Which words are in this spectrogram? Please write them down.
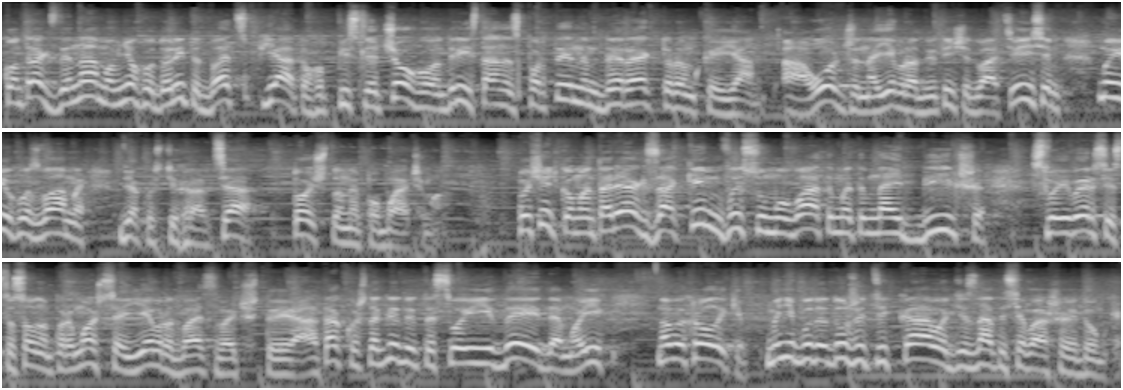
Контракт з Динамо в нього до літа 25-го, після чого Андрій стане спортивним директором киян. А отже, на Євро 2028 ми його з вами в якості гравця точно не побачимо. Пишіть в коментарях, за ким ви сумуватимете найбільше свої версії стосовно переможця Євро 2024, а також накидуйте свої ідеї для моїх нових роликів. Мені буде дуже цікаво дізнатися вашої думки.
